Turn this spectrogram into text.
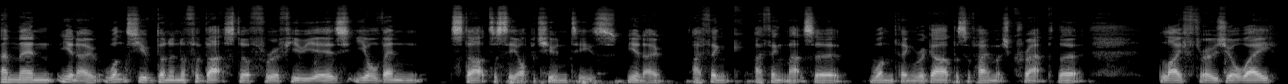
and then, you know, once you've done enough of that stuff for a few years, you'll then start to see opportunities. You know, I think I think that's a one thing, regardless of how much crap that life throws your way,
